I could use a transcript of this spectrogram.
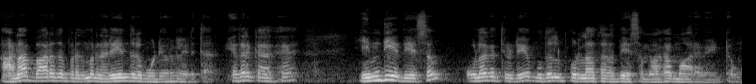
ஆனால் பாரத பிரதமர் நரேந்திர மோடி அவர்கள் எடுத்தார். எதற்காக? இந்திய தேசம் உலகத்தினுடைய முதல் பொருளாதார தேசமாக மாற வேண்டும்.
